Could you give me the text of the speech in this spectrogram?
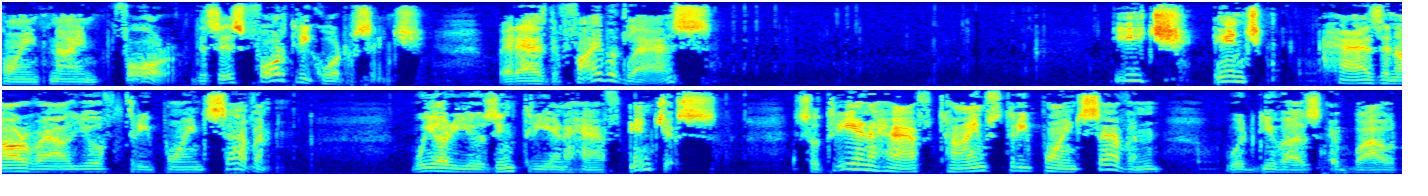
0.94. This is for 3 quarters inch. Whereas the fiberglass, each inch has an R value of 3.7. We are using 3.5 inches. So 3.5 times 3.7 would give us about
